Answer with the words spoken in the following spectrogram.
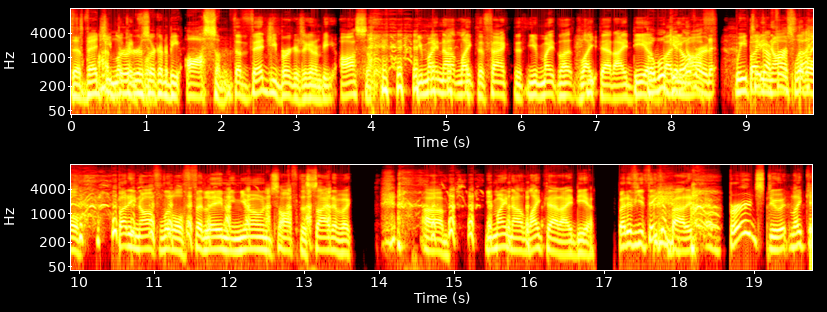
The veggie I'm burgers are going to be awesome. the veggie burgers are going to be awesome. you might not like the fact that you might not like that idea. but we'll get over off, it. We take our off first little, budding off little filet mignons off the side of a. Um, you might not like that idea, but if you think about it, birds do it. Like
